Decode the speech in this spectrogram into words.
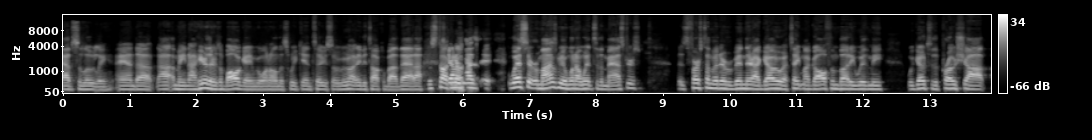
Absolutely, and uh, I mean, I hear there's a ball game going on this weekend too, so we might need to talk about that. I, Let's talk about reminds, it, Wes. It reminds me of when I went to the Masters it's the first time I'd ever been there. I go, I take my golfing buddy with me. We go to the pro shop.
